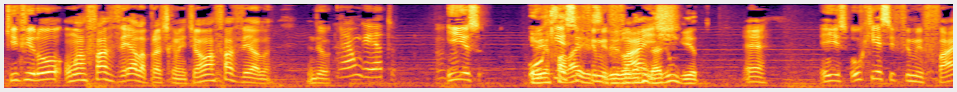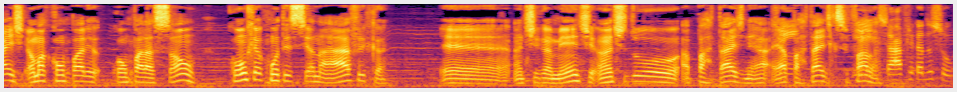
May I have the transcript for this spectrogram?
Que virou uma favela praticamente, é uma favela, entendeu? É um gueto. Isso. Eu o que esse isso, filme virou, na faz verdade, um gueto. é é isso. O que esse filme faz é uma compara- comparação com o que acontecia na África é, antigamente, antes do apartheid, né? É Sim. apartheid que se fala? Isso, África do Sul.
